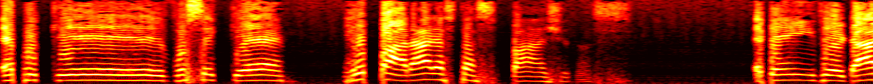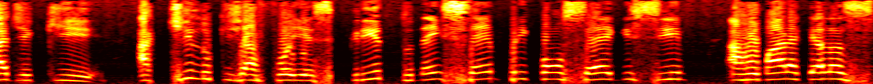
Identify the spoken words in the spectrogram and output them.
é porque você quer reparar estas páginas. É bem verdade que aquilo que já foi escrito nem sempre consegue se arrumar aquelas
